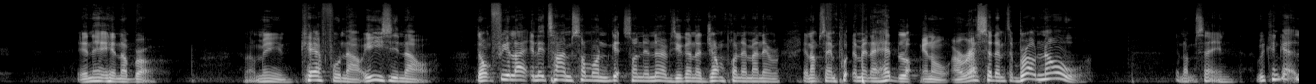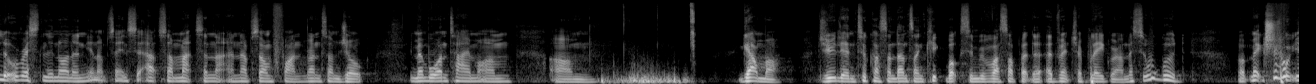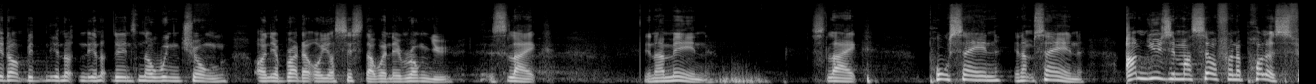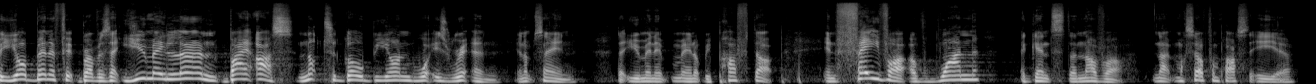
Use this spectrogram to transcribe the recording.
in here, you know, bro. You know I mean? Careful now, easy now. Don't feel like anytime someone gets on your nerves, you're going to jump on them and, you know what I'm saying, put them in a headlock, you know, arrest them. To, bro, no. You know what I'm saying? We can get a little wrestling on and, you know what I'm saying, sit out some mats and that and have some fun, run some joke. Remember one time, um, um, Gamma, Julian took us and done some kickboxing with us up at the adventure playground. That's all good. But make sure you don't be, you're, not, you're not doing no Wing Chun on your brother or your sister when they wrong you. It's like, you know what I mean? It's like Paul saying, you know what I'm saying? I'm using myself and Apollos for your benefit, brothers, that you may learn by us not to go beyond what is written. And I'm saying? That you may, may not be puffed up in favor of one against another. Like myself and Pastor E, yeah,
